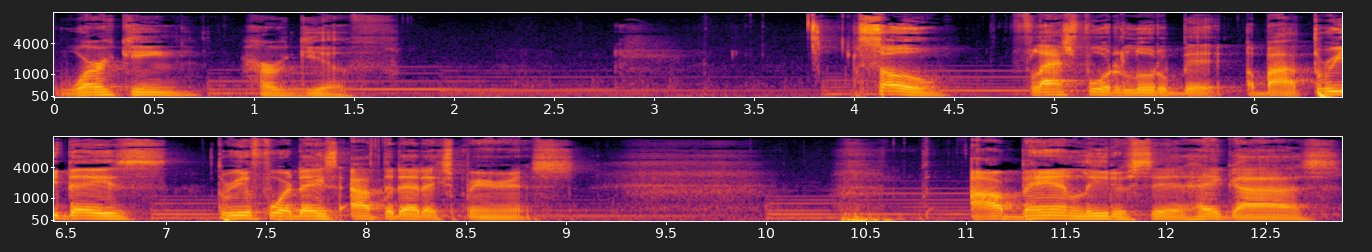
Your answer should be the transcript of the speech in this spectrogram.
working her gift. So, flash forward a little bit. About three days, three to four days after that experience, our band leader said, Hey guys,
